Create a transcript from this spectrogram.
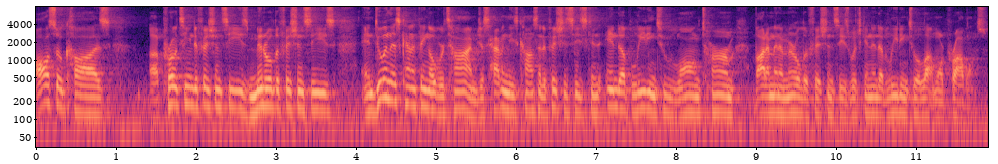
also cause uh, protein deficiencies, mineral deficiencies, and doing this kind of thing over time, just having these constant deficiencies can end up leading to long-term vitamin and mineral deficiencies, which can end up leading to a lot more problems.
